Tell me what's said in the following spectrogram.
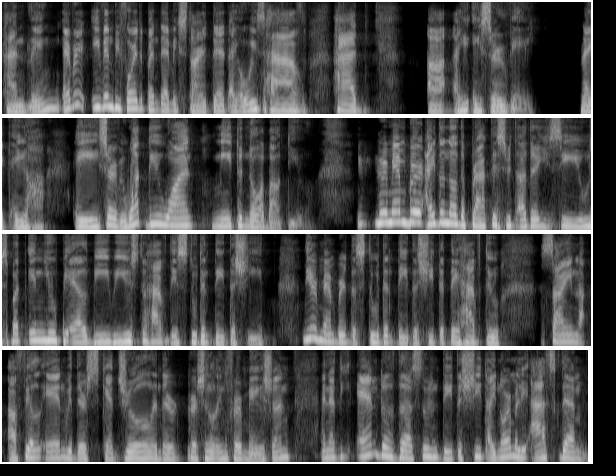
handling, ever even before the pandemic started, I always have had uh, a, a survey, like a a survey. What do you want me to know about you? You remember, I don't know the practice with other CUs, but in UPLB, we used to have this student data sheet. Do you remember the student data sheet that they have to sign, uh, fill in with their schedule and their personal information. And at the end of the student data sheet, I normally ask them,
